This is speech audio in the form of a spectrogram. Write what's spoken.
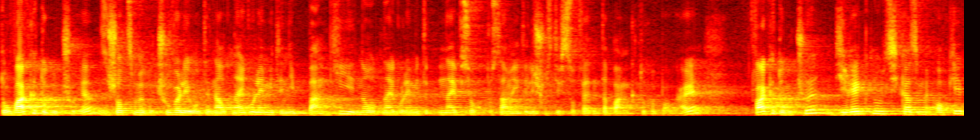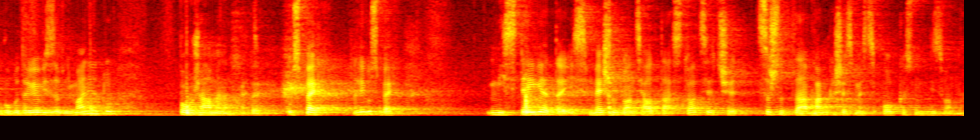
Това като го чуя, защото сме го чували от една от най-големите ни банки и една от най-големите, най-високо поставените личности в съответната банка тук в България, това като го чуя, директно си казваме, окей, благодаря ви за вниманието, продължаваме напред. Успех. Успех. Нали? Успех. Мистерията и смешното на цялата тази ситуация е, че същата тази банка 6 месеца по-късно ни звънна.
